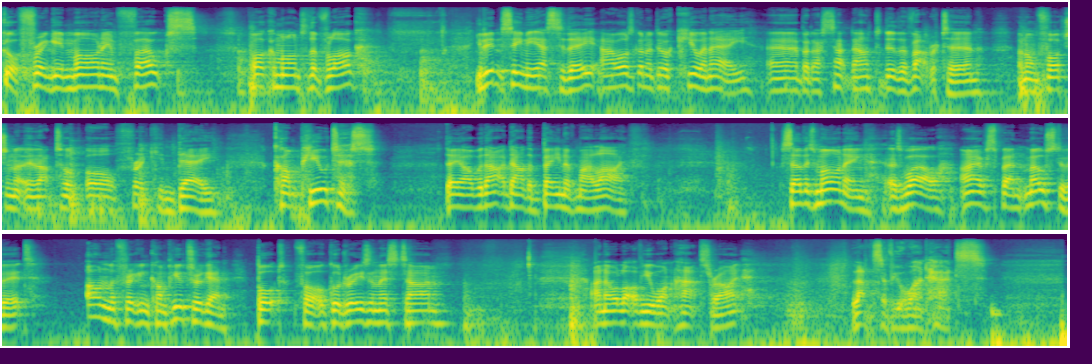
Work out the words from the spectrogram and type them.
Good friggin' morning, folks. Welcome along to the vlog. You didn't see me yesterday. I was going to do a Q&A, uh, but I sat down to do the VAT return, and unfortunately that took all freaking day. Computers. They are without a doubt the bane of my life. So this morning, as well, I have spent most of it on the frigging computer again, but for a good reason this time. I know a lot of you want hats, right? Lots of you want hats.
